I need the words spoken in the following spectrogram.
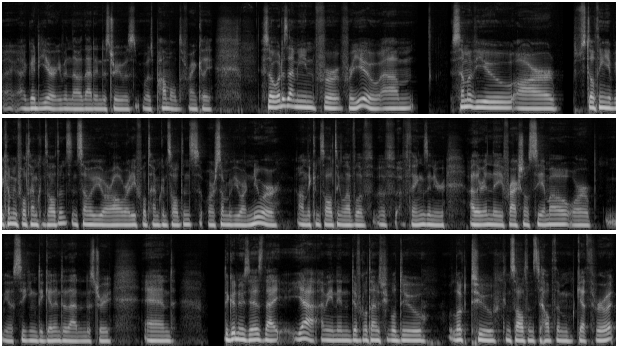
a, a good year, even though that industry was was pummeled, frankly. So, what does that mean for for you? Um, some of you are still thinking of becoming full time consultants, and some of you are already full time consultants, or some of you are newer on the consulting level of, of, of, things and you're either in the fractional CMO or you know seeking to get into that industry. And the good news is that yeah I mean in difficult times people do look to consultants to help them get through it.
